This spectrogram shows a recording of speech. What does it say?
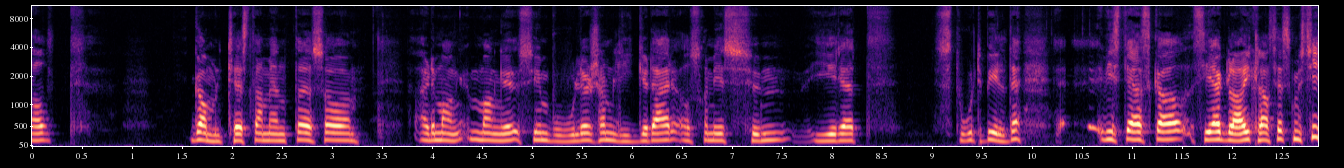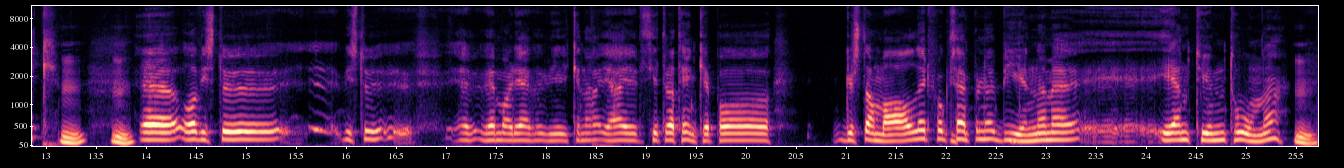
alt. Gammeltestamentet så er det mange, mange symboler som ligger der, og som i sum gir et stort bilde. Hvis jeg skal si jeg er glad i klassisk musikk, Mm. Mm. Eh, og hvis du, hvis du eh, Hvem var det jeg hvilken, Jeg sitter og tenker på Gustav Mahler, f.eks. Begynner med én tynn tone. Mm.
